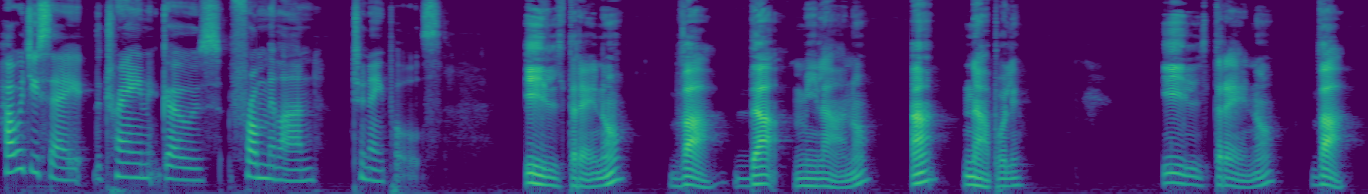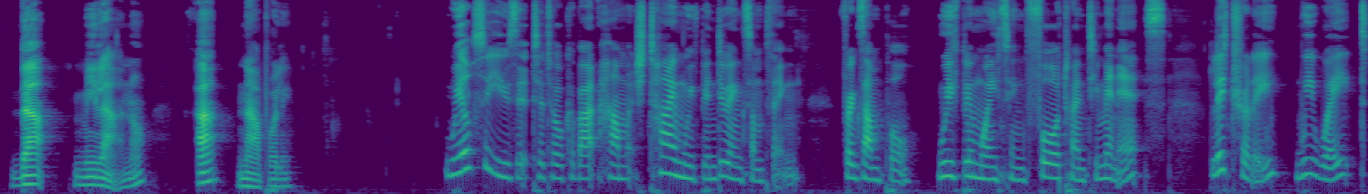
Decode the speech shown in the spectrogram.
How would you say the train goes from Milan to Naples? Il treno va da Milano a Napoli. Il treno va da Milano a Napoli. We also use it to talk about how much time we've been doing something. For example, we've been waiting for 20 minutes. Literally, we wait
